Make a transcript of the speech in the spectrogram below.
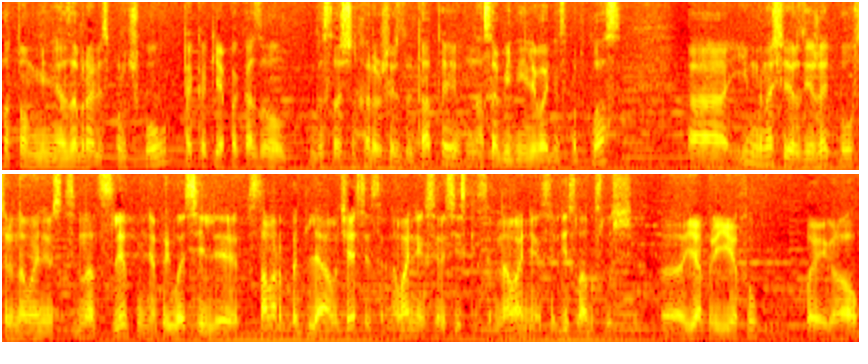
потом меня забрали в спортшколу, так как я показывал достаточно хорошие результаты, нас объединили в один спорткласс – и мы начали разъезжать по соревнованиям. В 17 лет меня пригласили в Ставрополь для участия в соревнованиях, всероссийских соревнованиях среди слабослышащих. А, я приехал, поиграл,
